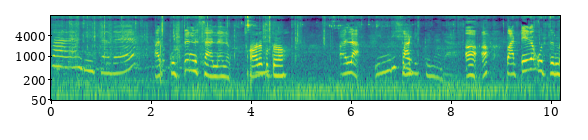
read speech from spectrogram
സാധനം ടീച്ചറേ? അത് കുത്തുന്ന സ്ഥലം ആരെ കുത്തണ? അല്ല പട്ടിനെ കുത്തുന്ന.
